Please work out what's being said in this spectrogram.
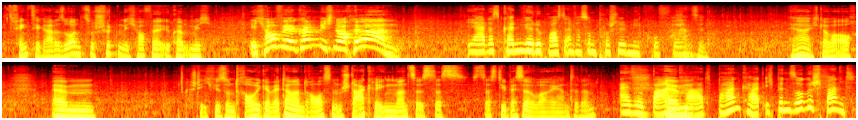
Jetzt fängt sie gerade so an zu schütten. Ich hoffe, ihr könnt mich. Ich hoffe, ihr könnt mich noch hören. Ja, das können wir. Du brauchst einfach so ein Puschelmikrofon. Wahnsinn. Ja, ich glaube auch. Ähm, stehe ich wie so ein trauriger Wettermann draußen im Starkregen. Meinst du, ist das, ist das die bessere Variante dann? Also Bahncard, ähm, Bahncard. Ich bin so gespannt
